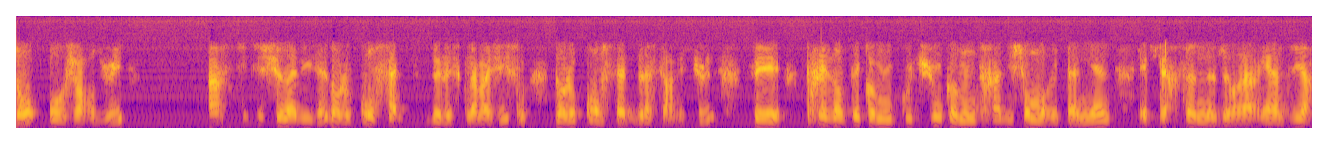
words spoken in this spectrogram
sont aujourd'hui institutionnalisé dans le concept de l'esclavagisme, dans le concept de la servitude. C'est présenté comme une coutume, comme une tradition mauritanienne, et personne ne devrait rien dire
